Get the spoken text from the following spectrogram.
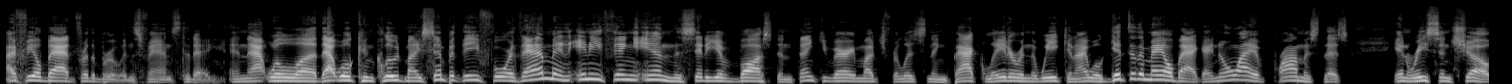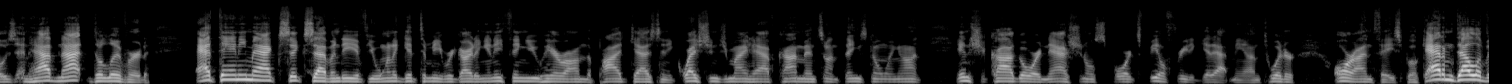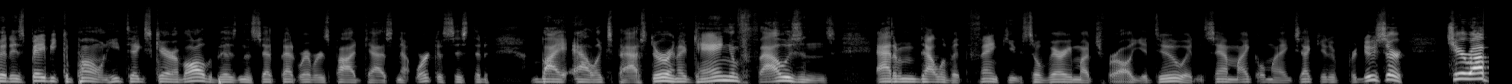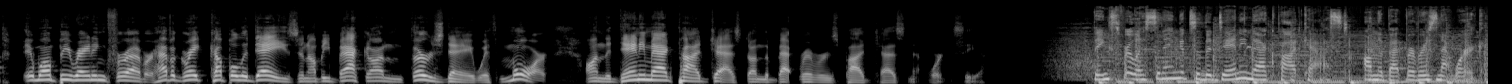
I feel bad for the Bruins fans today, and that will uh, that will conclude my sympathy for them and anything in the city of Boston. Thank you very much for listening. Back later in the week, and I will get to the mailbag. I know I have promised this in recent shows and have not delivered at Danny Mac 670. If you want to get to me regarding anything you hear on the podcast, any questions you might have, comments on things going on in Chicago or national sports, feel free to get at me on Twitter or on Facebook. Adam Delavid is Baby Capone. He takes care of all the business at Bet Rivers Podcast Network, assisted by Alex Pastor and a gang of thousands. Adam Delavid, thank you so very much for all you do. And Sam Michael, my executive producer cheer up. It won't be raining forever. Have a great couple of days, and I'll be back on Thursday with more on the Danny Mac podcast on the Bet Rivers Podcast Network. See ya. Thanks for listening to the Danny Mac podcast on the Bet Rivers Network.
